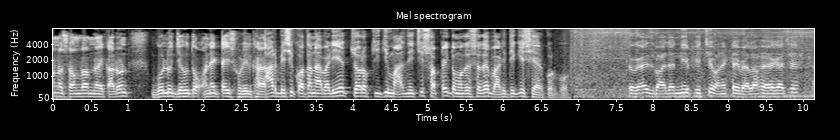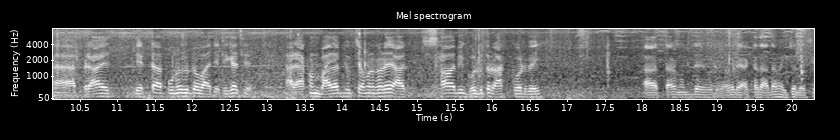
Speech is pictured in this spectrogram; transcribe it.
দেখানো সম্ভব নয় কারণ গোলু যেহেতু অনেকটাই শরীর খারাপ। আর বেশি কথা না বাড়িয়ে চলো কি কি মাছ নিচ্ছি সবটাই তোমাদের সাথে বাড়িতে গিয়ে শেয়ার করব। তো গাইজ বাজার নিয়ে ফিরছি অনেকটাই বেলা হয়ে গেছে প্রায় দেড়টা পনেরো দুটো বাজে ঠিক আছে? আর এখন বাজার ঢুকছে আমার ঘরে আর স্বাভাবিক গরু তো রাগ করবেই। আর তার মধ্যে ওরে একটা দাদা ভাই চলে এসে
